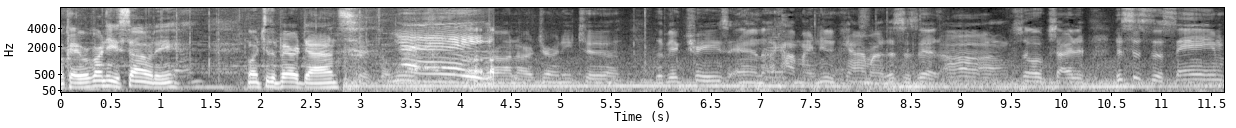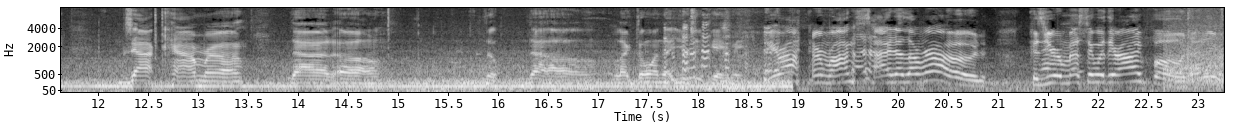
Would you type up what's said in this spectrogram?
Okay, we're going to Yosemite. Going to the bear dance. Yay! We're on our journey to the big trees, and I got my new camera. This is it. Oh, I'm so excited. This is the same exact camera that uh, the that uh, like the one that YouTube gave me. You're on the wrong side of the road because you were messing with your iPhone. That ain't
